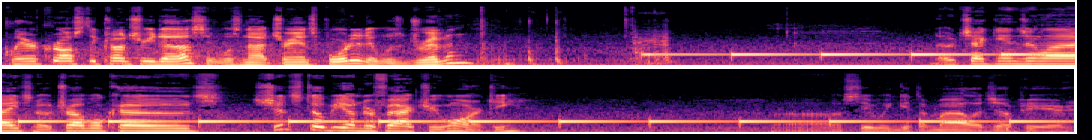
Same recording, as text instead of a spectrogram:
clear across the country to us. It was not transported, it was driven. No check engine lights, no trouble codes. Should still be under factory warranty. Uh, let's see if we can get the mileage up here.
